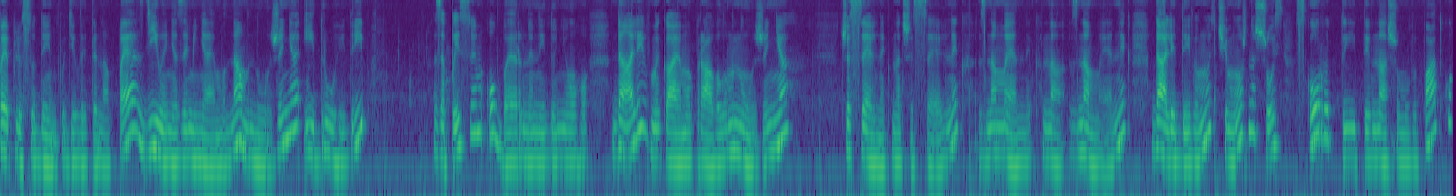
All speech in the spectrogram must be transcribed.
P плюс 1 поділити на P, ділення заміняємо на множення, і другий дріб записуємо обернений до нього. Далі вмикаємо правило множення, чисельник на чисельник, знаменник на знаменник. Далі дивимось, чи можна щось скоротити. В нашому випадку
